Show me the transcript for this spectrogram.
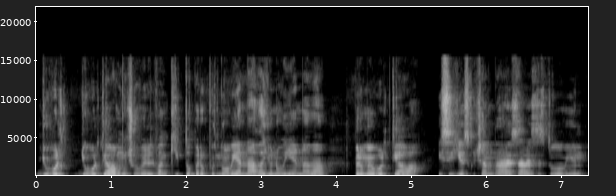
yo, vol- yo volteaba mucho a ver el banquito, pero pues no había nada, yo no veía nada. Pero me volteaba y seguía escuchando. Ah, esa vez estuvo bien.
